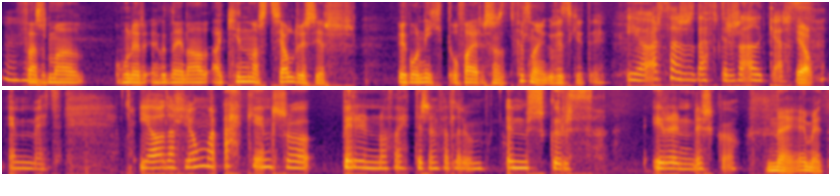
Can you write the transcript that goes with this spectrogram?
mm -hmm. þar sem að hún er einhvern veginn að, að kynnast sjálfrið sér upp á nýtt og fær fullnægingu fyrstskipti Já, er það svona eftir þessa aðgerð? Já, einmitt. Já, það hljómar ekki eins og byrjun og þætti sem fellar um umskurð í rauninni sko. Nei, einmitt.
